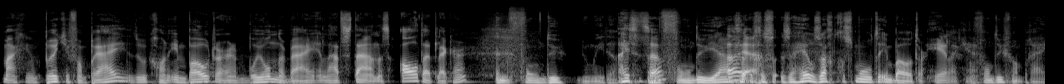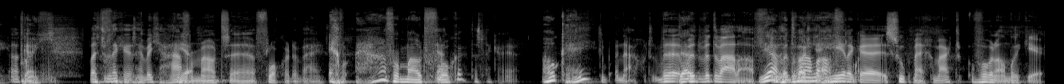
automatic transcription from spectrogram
maak ik een prutje van prei. Dat doe ik gewoon in boter, een bouillon erbij en laat staan. Dat is altijd lekker. Een fondue noem je dat. Heet het zo? Een fondue, ja. Oh, ja. Heel zacht gesmolten in boter. Heerlijk, ja. Fondue van prei. Oké. Prutje. Wat je lekker is, een beetje havermout eh, vlokken erbij. Echt havermoutvlokken? Dat is lekker, ja. Oké. Nou goed, we, we, we dwalen af. Ja, we wordt dwalen af. heerlijke soep mee gemaakt voor een andere keer.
